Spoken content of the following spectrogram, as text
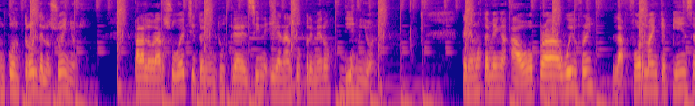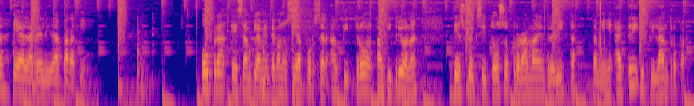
un control de los sueños, para lograr su éxito en la industria del cine y ganar sus primeros 10 millones. Tenemos también a Oprah Winfrey, la forma en que piensas crea la realidad para ti. Oprah es ampliamente conocida por ser anfitriona de su exitoso programa de entrevistas, también es actriz y filántropa.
